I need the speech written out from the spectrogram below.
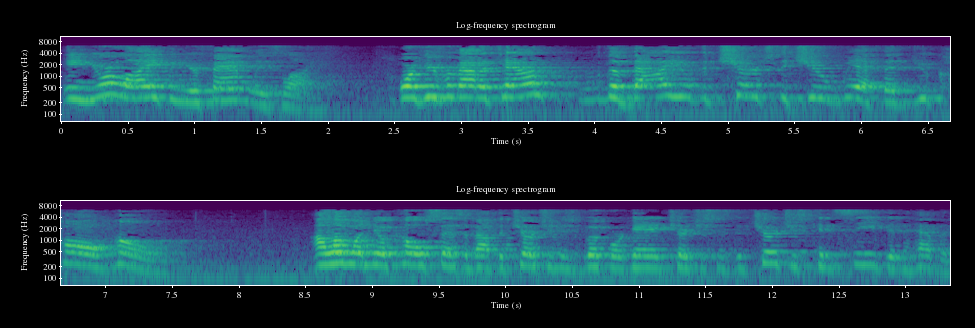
in your life and your family's life. Or if you're from out of town, the value of the church that you're with, that you call home. I love what Neil Cole says about the church in his book, Organic Church. He says, The church is conceived in heaven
